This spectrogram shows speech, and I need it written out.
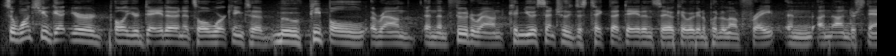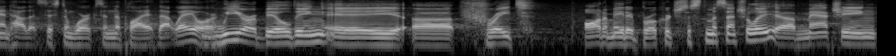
So once you get your all your data and it's all working to move people around and then food around, can you essentially just take that data and say, okay, we're going to put it on freight and, and understand how that system works and apply it that way? Or We are building a uh, freight automated brokerage system essentially, uh, matching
